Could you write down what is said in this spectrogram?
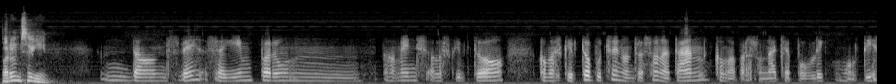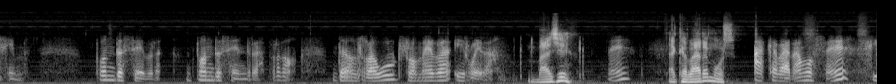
Per on seguim? Doncs bé, seguim per un... almenys l'escriptor, com a escriptor potser no ens sona tant, com a personatge públic moltíssim. Pont de Cebre, Pont de Cendra, perdó, del Raül Romeva i Rueda. Vaja, Eh? acabáramos. Acabáramos, eh? Si,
